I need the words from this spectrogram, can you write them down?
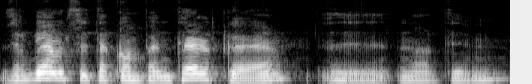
Zrobiłam sobie taką pętelkę y, na tym,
